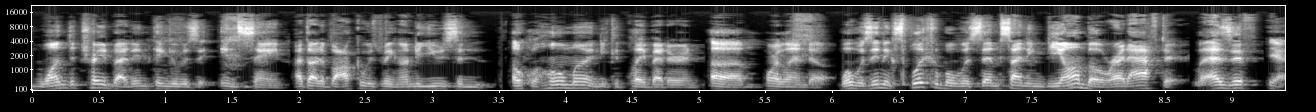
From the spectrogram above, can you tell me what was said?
won the trade, but I didn't think it was insane. I thought Ibaka was being underused in Oklahoma and he could play better in um, Orlando. What was inexplicable was them signing Biyombo right after. As if Yeah,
